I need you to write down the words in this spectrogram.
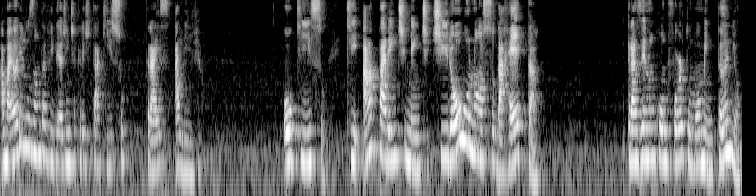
A maior ilusão da vida é a gente acreditar que isso traz alívio. Ou que isso, que aparentemente tirou o nosso da reta, trazendo um conforto momentâneo,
